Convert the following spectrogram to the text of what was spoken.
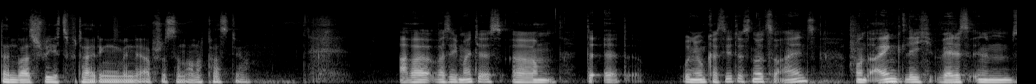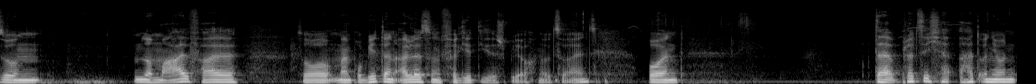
dann war es schwierig zu verteidigen, wenn der Abschluss dann auch noch passt, ja. Aber was ich meinte ist, ähm, äh, Union kassiert es 0 zu 1 und eigentlich wäre das in so einem Normalfall so, man probiert dann alles und verliert dieses Spiel auch 0 zu 1. Und da plötzlich ha- hat Union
